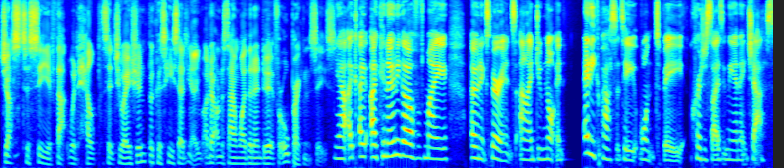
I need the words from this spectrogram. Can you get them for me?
just to see if that would help the situation because he said, you know, I don't understand why they don't do it for all pregnancies. Yeah, I, I, I can only go off of my own experience, and I do not in any capacity want to be criticizing the NHS.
